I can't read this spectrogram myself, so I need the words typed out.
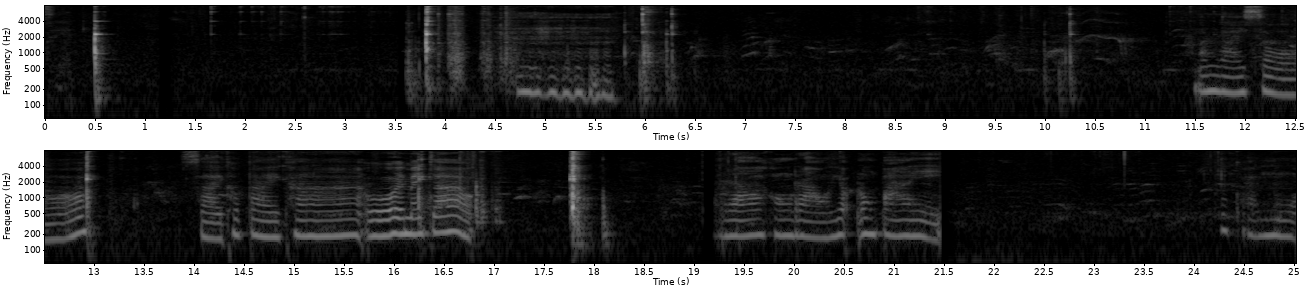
เศษน้ำลายสอ ใส่เข้าไปค่ะ โอ้ยแม่เจ้า ราของเราเหยาะลงไปเพื่อความนัว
